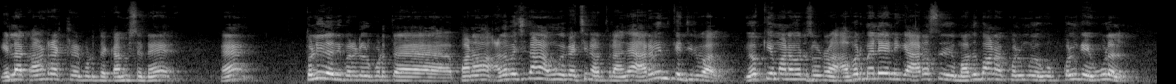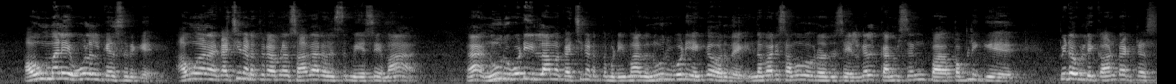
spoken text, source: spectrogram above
எல்லா கான்ட்ராக்டர் கொடுத்த கமிஷனு ஆ? தொழிலதிபர்கள் கொடுத்த பணம் அதை வச்சு தான் அவங்க கட்சி நடத்துகிறாங்க அரவிந்த் கெஜ்ரிவால் யோக்கியமானவர் சொல்கிறோம் அவர் மேலே இன்றைக்கி அரசு மதுபான கொள்மு கொள்கை ஊழல். அவங்க மேலே ஊழல் கேஸ் இருக்குது அவங்க கட்சி நடத்துகிறாப்புல சாதாரண விஷயம் விஷயமா? நூறு கோடி இல்லாமல் கட்சி நடத்த முடியுமா? அந்த நூறு கோடி எங்கே வருது? இந்த மாதிரி சமூக விரோத செயல்கள் கமிஷன் ப பப்ளிக் பிடபிள்யூ கான்ட்ராக்டர்ஸ்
